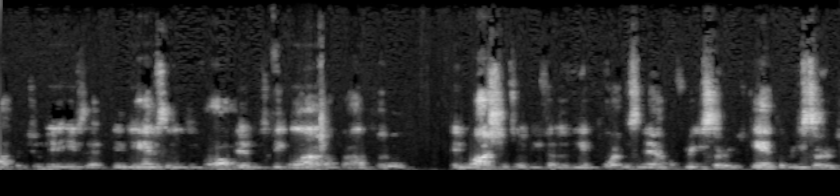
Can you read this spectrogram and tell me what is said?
opportunities that MD Anderson is involved in. We speak a lot about the hospital in Washington because of the importance now of research, cancer research.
